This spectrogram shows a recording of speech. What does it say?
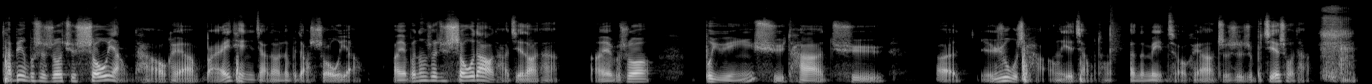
他并不是说去收养他，OK 啊？白天你讲到那不叫收养啊，也不能说去收到他、接到他啊，也不说不允许他去呃入场，也讲不通，admit，OK 啊，只是是不接受他。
